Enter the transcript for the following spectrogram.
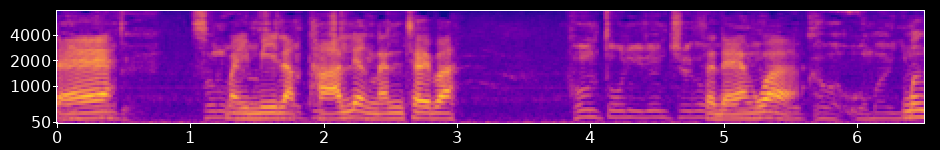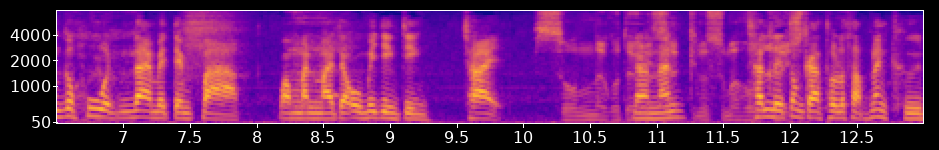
แต่ไม่มีหลักฐานเรื่องนั้นใช่ปะ แสดงว่ามึงก็พูดได้ไม่เต็มปาก ว่ามันมาจากโอเมจริง ๆ ใช่ ดังนั้นฉันเลยต้องการโทรศัพท์นั่นคืน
